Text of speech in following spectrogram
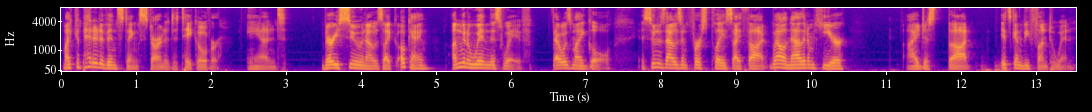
My competitive instincts started to take over. And very soon I was like, okay, I'm going to win this wave. That was my goal. As soon as I was in first place, I thought, well, now that I'm here, I just thought it's going to be fun to win.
